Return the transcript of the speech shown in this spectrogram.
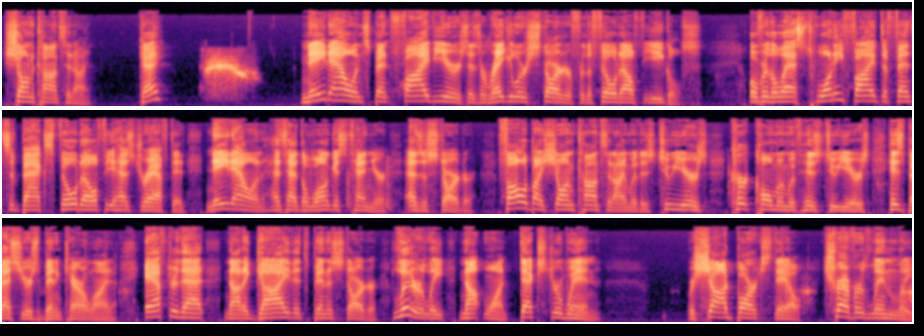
Sean Considine, okay? Nate Allen spent five years as a regular starter for the Philadelphia Eagles. Over the last 25 defensive backs Philadelphia has drafted, Nate Allen has had the longest tenure as a starter, followed by Sean Considine with his two years, Kurt Coleman with his two years. His best years have been in Carolina. After that, not a guy that's been a starter. Literally, not one. Dexter Wynn, Rashad Barksdale, Trevard Lindley,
